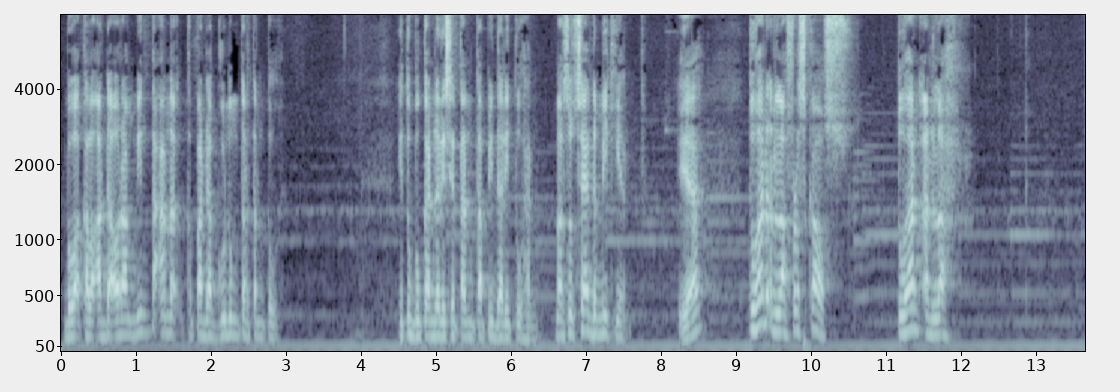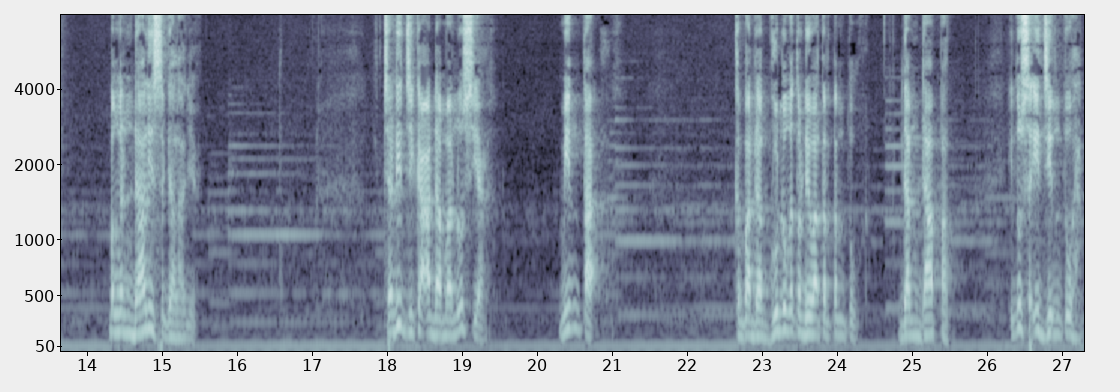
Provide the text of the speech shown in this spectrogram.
bahwa kalau ada orang minta anak kepada gunung tertentu, itu bukan dari setan tapi dari Tuhan. Maksud saya demikian. Ya, Tuhan adalah first cause. Tuhan adalah pengendali segalanya. Jadi jika ada manusia minta kepada gunung atau dewa tertentu dan dapat, itu seizin Tuhan.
